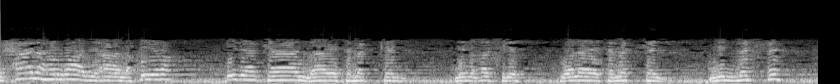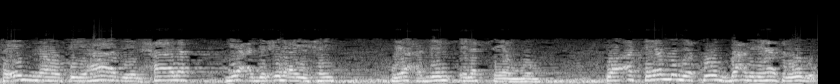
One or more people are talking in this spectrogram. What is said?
الحالة الرابعة الأخيرة إذا كان لا يتمكن من غسله ولا يتمكن من مسحه فإنه في هذه الحالة يعدل إلى أي شيء؟ يعدل إلى التيمم. والتيمم يكون بعد نهاية الوضوء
